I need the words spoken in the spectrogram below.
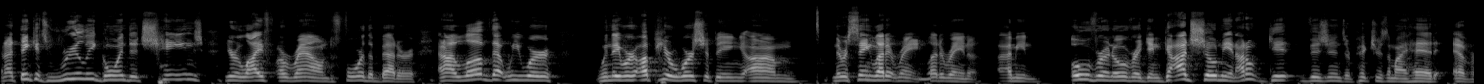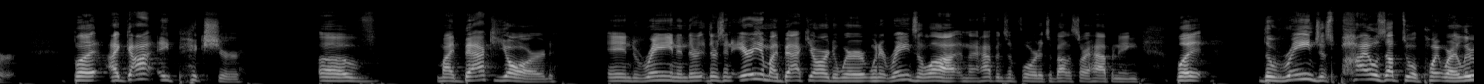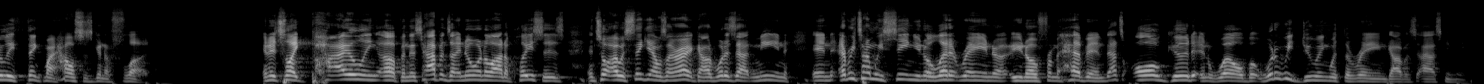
And I think it's really going to change your life around for the better. And I love that we were, when they were up here worshiping, um, they were saying, let it rain, let it rain. I mean, over and over again. God showed me, and I don't get visions or pictures in my head ever, but I got a picture of my backyard and rain. And there, there's an area in my backyard to where when it rains a lot, and that happens in Florida, it's about to start happening, but the rain just piles up to a point where I literally think my house is gonna flood. And it's like piling up. And this happens, I know, in a lot of places. And so I was thinking, I was like, all right, God, what does that mean? And every time we sing, you know, let it rain, uh, you know, from heaven, that's all good and well. But what are we doing with the rain? God was asking me.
